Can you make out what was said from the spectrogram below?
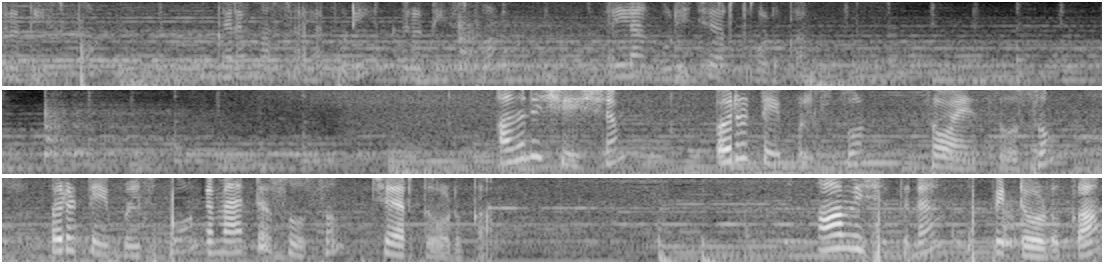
ഒരു ടീസ്പൂൺ ഗരം മസാലപ്പൊടി ഒരു ടീസ്പൂൺ എല്ലാം കൂടി ചേർത്ത് കൊടുക്കാം. അതിനുശേഷം ഒരു ടേബിൾ സ്പൂൺ സോയ സോസും ഒരു ടേബിൾ സ്പൂൺ ടൊമാറ്റോ സോസും ചേർത്ത് കൊടുക്കാം. ആവശ്യത്തിന് ഉപ്പിട്ട് കൊടുക്കാം.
